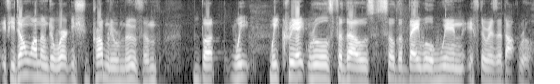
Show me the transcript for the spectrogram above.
if you don't want them to work, you should probably remove them. But we, we create rules for those so that they will win if there is a dot rule.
